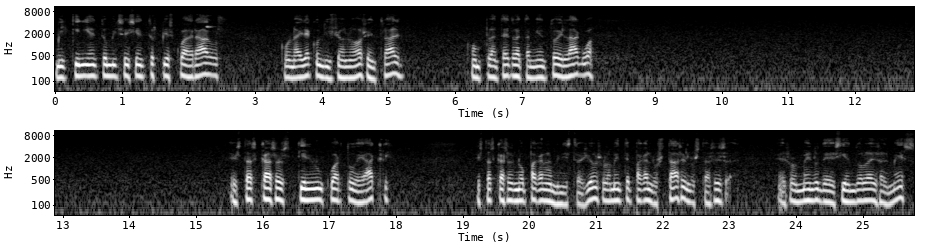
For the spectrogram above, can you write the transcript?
1500, 1600 pies cuadrados, con aire acondicionado central, con planta de tratamiento del agua. Estas casas tienen un cuarto de acre. Estas casas no pagan administración, solamente pagan los tases. Los tases eh, son menos de 100 dólares al mes.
